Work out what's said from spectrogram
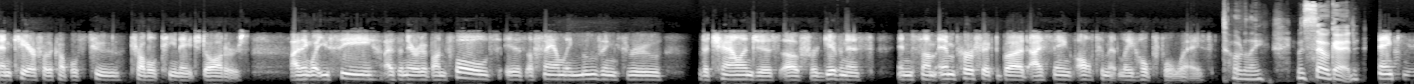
and care for the couple's two troubled teenage daughters. I think what you see as the narrative unfolds is a family moving through the challenges of forgiveness in some imperfect, but I think ultimately hopeful ways. Totally. It was so good. Thank you.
